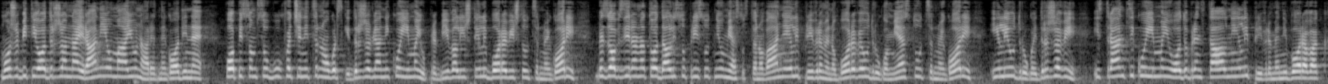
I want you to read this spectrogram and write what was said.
može biti održan najranije u maju naredne godine, Popisom su obuhvaćeni crnogorski državljani koji imaju prebivalište ili boravište u Crnoj Gori, bez obzira na to da li su prisutni u mjestu stanovanja ili privremeno borave u drugom mjestu u Crnoj Gori ili u drugoj državi i stranci koji imaju odobren stalni ili privremeni boravak.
